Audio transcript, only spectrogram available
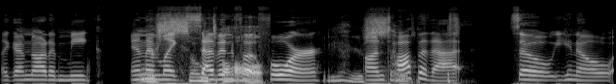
Like I'm not a meek, and You're I'm like so seven tall. foot four. Yeah, you're on so- top of that, so you know,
